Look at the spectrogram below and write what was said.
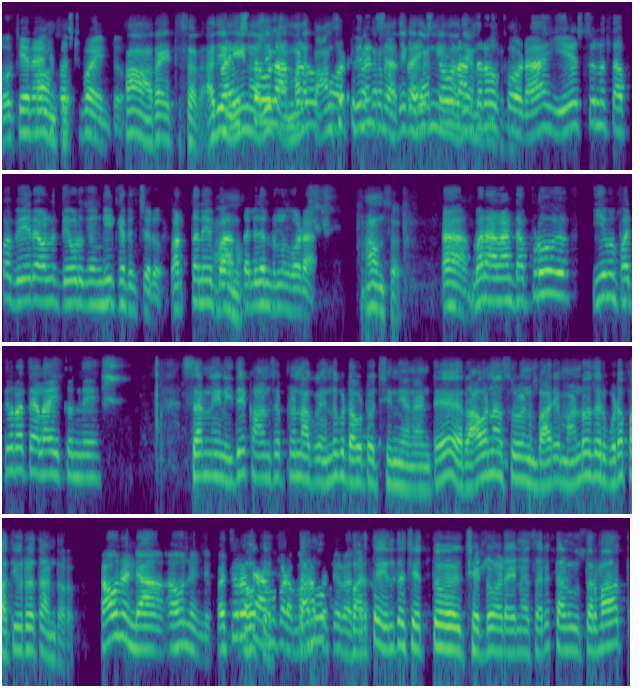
ఓకేనా అండి. ఫస్ట్ పాయింట్ ఆ రైట్ సార్ అదే నేను అదే క్రైస్తవులు మన అందరూ కాన్సెప్ట్ కూడా- యేసును తప్ప వేరే వాళ్ళని దేవుడికి అంగీకరించరు. భర్తని. తల్లిదండ్రులను కూడా. అవును సార్. మరి అలాంటప్పుడు ఈమె పతివ్రత ఎలా అవుతుంది? సార్ నేను ఇదే కాన్సెప్ట్ నాకు ఎందుకు డౌట్ వచ్చింది అని అంటే రావణాసురుని భార్య మండోదరి కూడా పతివ్రత అంటారు. అవునండి అవునండి. పతివ్రత భర్త ఎంత చెత్త చెడ్డవాడైనా సరే తను తర్వాత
